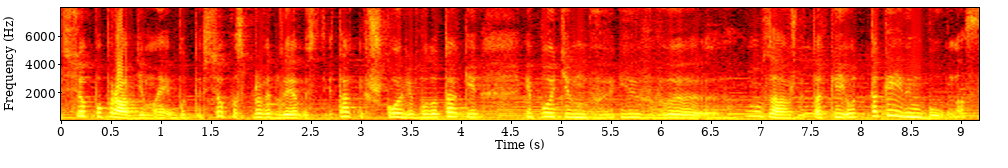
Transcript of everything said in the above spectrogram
все по правді має бути, все по справедливості. Так і в школі було, так і, і потім і в, е, ну, завжди такий. От такий він був у нас.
